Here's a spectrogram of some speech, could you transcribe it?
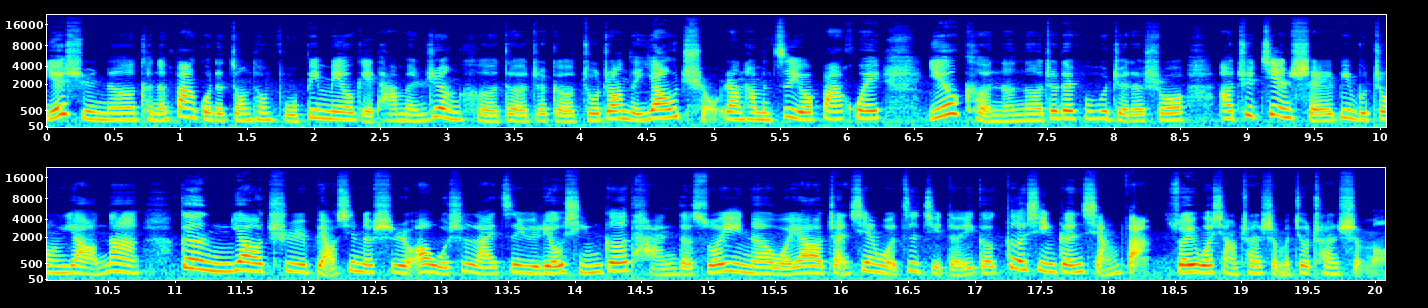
也许呢，可能法国的总统府并没有给他们任何的这个着装的要求，让他们自由发挥。也有可能呢，这对夫妇觉得说啊，去见谁并不重要，那更要去表现的是哦，我是来自于流行歌坛的，所以呢，我要展现我自己的一个个性跟想法，所以我想穿什么就穿什么。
